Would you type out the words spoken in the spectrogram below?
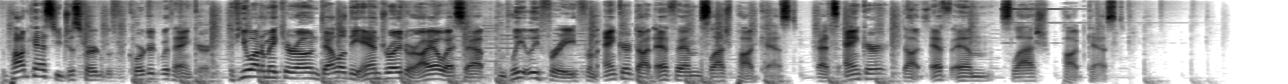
The podcast you just heard was recorded with Anchor. If you want to make your own, download the Android or iOS app completely free from anchor.fm slash podcast. That's anchor.fm slash podcast.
